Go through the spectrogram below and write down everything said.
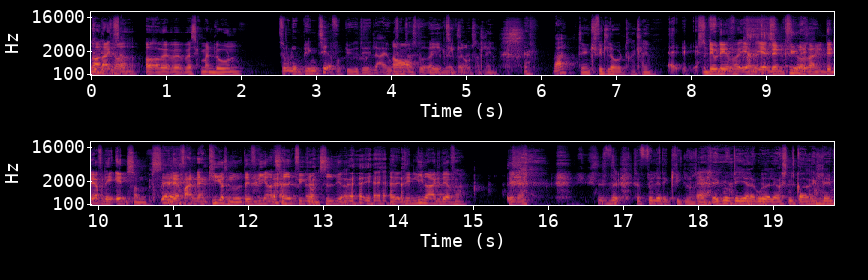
Nå, der er ikke noget. Og, og hvad, hvad, hvad skal man låne? Så må du låne penge til at få bygget det legehus, Nå, som der stod der. Det er ikke kviklånsreklame. Hvad? Det er en kviklånsreklame. Men det er jo derfor, ja, ja, det, er en kviklån, det er derfor, det er endt sådan. Det er derfor, han, han kigger sådan ud. Det er fordi, han har taget kviklån tidligere. Altså, det er lige nøjagtigt derfor. Det er, Selvfølgelig er det en kviklån. Ja. Det er ikke nu det, der går ud og laver sådan en skodreklame.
